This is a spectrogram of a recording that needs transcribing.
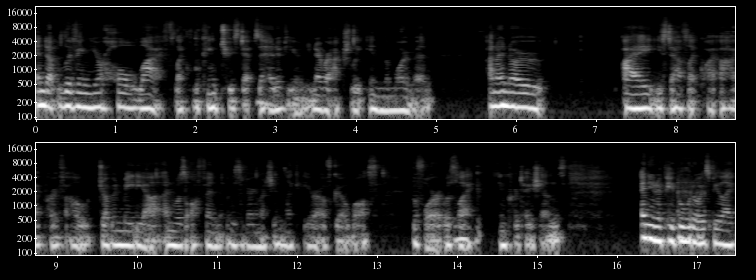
end up living your whole life like looking two steps ahead of you and you're never actually in the moment. And I know I used to have like quite a high profile job in media and was often, it was very much in like era of girl boss before it was mm-hmm. like in quotations and, you know, people would always be like,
